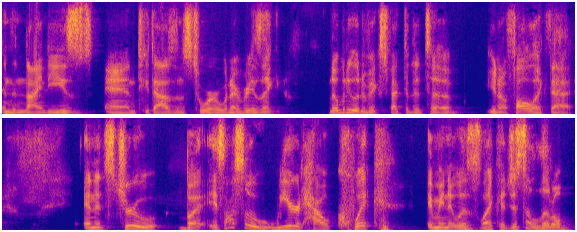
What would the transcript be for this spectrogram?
in the '90s and 2000s, to where when everybody's like, nobody would have expected it to, you know, fall like that. And it's true, but it's also weird how quick. I mean, it was like a, just a little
